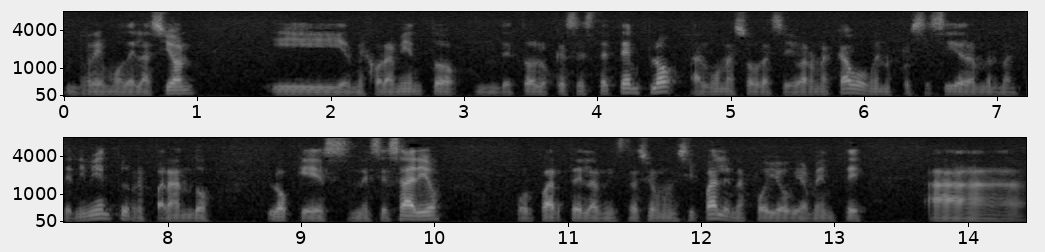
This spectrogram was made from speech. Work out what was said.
remodelación y el mejoramiento de todo lo que es este templo. Algunas obras se llevaron a cabo, bueno, pues se sigue dando el mantenimiento y reparando lo que es necesario por parte de la administración municipal, en apoyo obviamente a,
